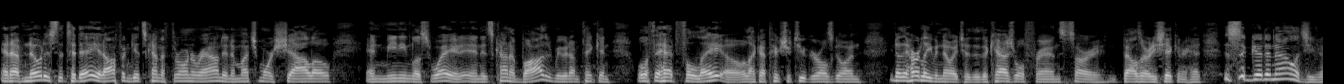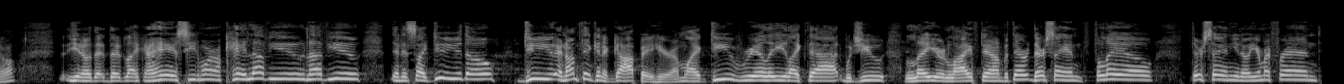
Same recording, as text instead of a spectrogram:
And I've noticed that today it often gets kind of thrown around in a much more shallow and meaningless way. And it's kind of bothered me, but I'm thinking, well, if they had phileo, like I picture two girls going, you know, they hardly even know each other. They're casual friends. Sorry. Val's already shaking her head. This is a good analogy, Val. You know, they're, they're like, hey, I'll see you tomorrow. Okay. Love you. Love you. And it's like, do you though? Do you? And I'm thinking agape here. I'm like, do you really like that? Would you lay your life down? But they're, they're saying phileo they're saying, you know, you're my friend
